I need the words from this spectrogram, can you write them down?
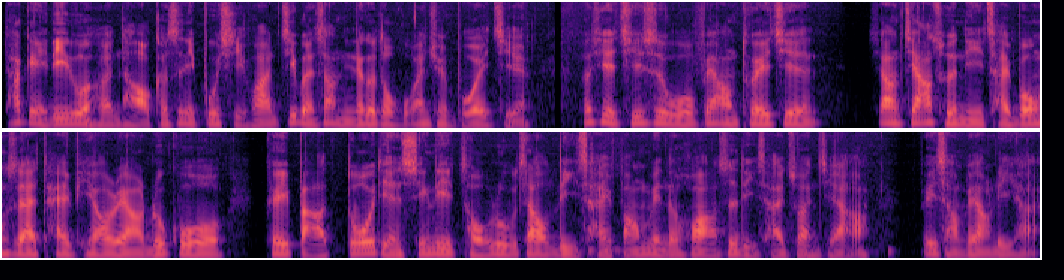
他给你利润很好，可是你不喜欢，基本上你那个都不完全不会接。而且其实我非常推荐，像嘉纯你财帛宫实在太漂亮，如果可以把多一点心力投入到理财方面的话，是理财专家，非常非常厉害。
